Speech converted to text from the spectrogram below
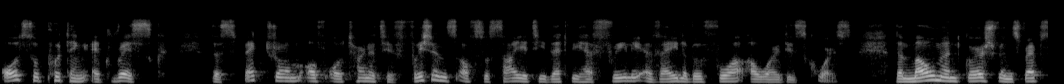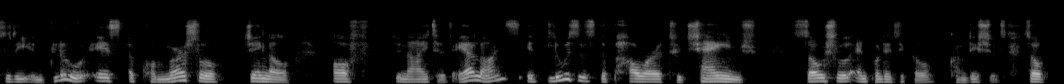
also putting at risk the spectrum of alternative visions of society that we have freely available for our discourse. The moment Gershwin's Rhapsody in Blue is a commercial jingle of United Airlines, it loses the power to change social and political conditions. So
